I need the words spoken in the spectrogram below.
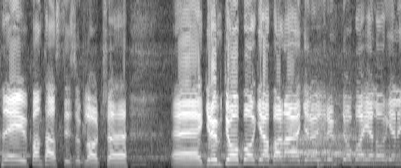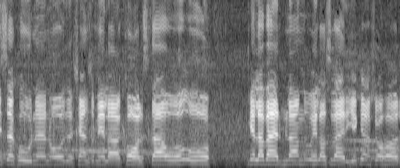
det är ju fantastiskt såklart. Så, eh, grymt jobb av grabbarna, grymt jobb av hela organisationen och det känns som hela Karlstad och, och hela Värmland och hela Sverige kanske har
